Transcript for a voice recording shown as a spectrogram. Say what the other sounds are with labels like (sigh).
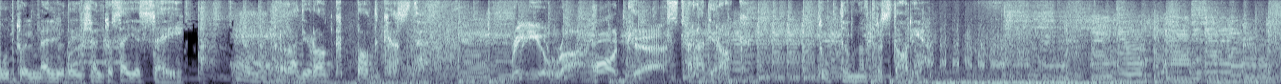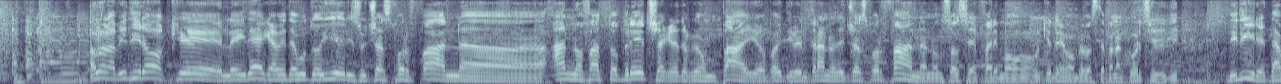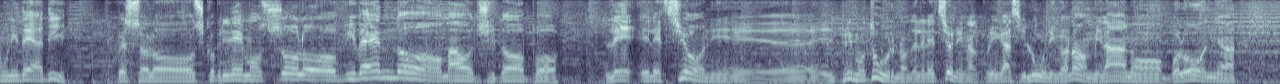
tutto il meglio dei 106 e 6. Radio Rock Podcast. Radio Rock Podcast. Radio Rock. Tutta un'altra storia. Allora vi dirò che le idee che avete avuto ieri su Just for Fun eh, hanno fatto breccia, credo che un paio poi diventeranno dei Just for Fun, non so se faremo, chiederemo proprio a Stefano Accorsi di, di, di dire, da un'idea di, questo lo scopriremo solo vivendo, ma oggi dopo le elezioni, eh, il primo turno delle elezioni, in alcuni casi l'unico, no? Milano, Bologna,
